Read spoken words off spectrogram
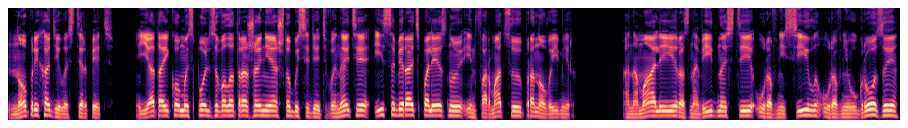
Но приходилось терпеть. Я тайком использовал отражение, чтобы сидеть в инете и собирать полезную информацию про новый мир. Аномалии, разновидности, уровни сил, уровни угрозы.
